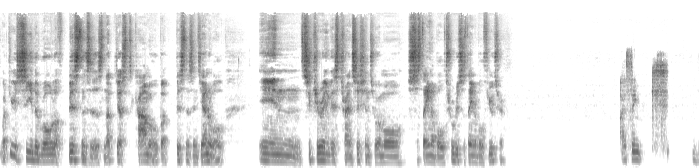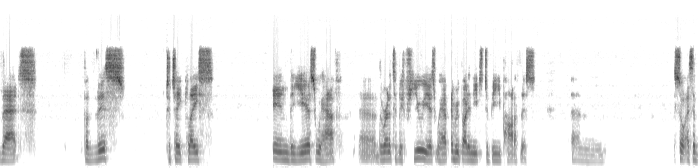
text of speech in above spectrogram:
what do you see the role of businesses, not just Carmo, but business in general, in securing this transition to a more sustainable, truly sustainable future? I think that for this to take place in the years we have, uh, the relatively few years we have, everybody needs to be part of this. Um, so as a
